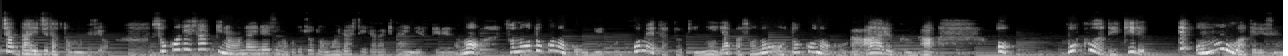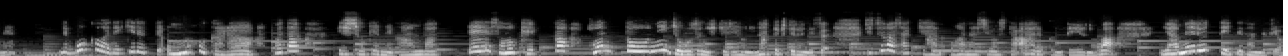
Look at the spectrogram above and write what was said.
ちゃ大事だと思うんですよ。そこでさっきのオンラインレッスのことちょっと思い出していただきたいんですけれども、その男の子をね、褒めた時に、やっぱその男の子が、R 君が、お、僕はできるって思うわけですよね。で、僕はできるって思うから、また一生懸命頑張って、その結果、本当に上手に弾けるようになってきてるんです。実はさっきお話をした R 君っていうのは、やめるって言ってたんですよ。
